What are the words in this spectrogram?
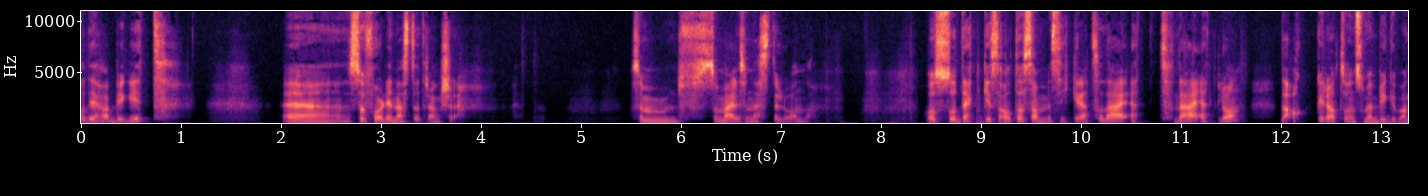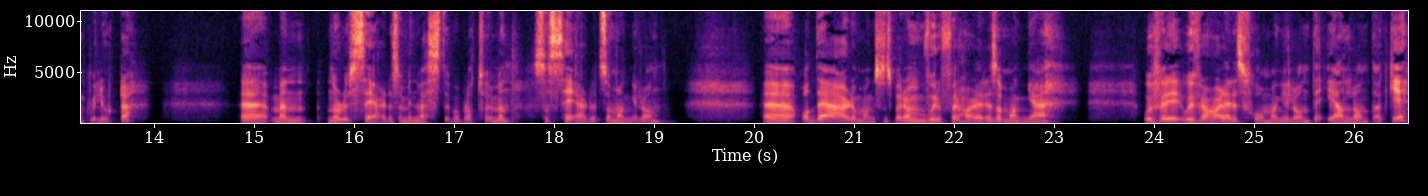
og de har bygget, eh, så får de neste transje. Som, som, er liksom neste lån, da. Og så dekkes alt av samme sikkerhet, så det er ett, er lån. Det er akkurat sånn som en byggebank ville gjort det. Eh, men når du ser det som investor på plattformen, så ser det ut som mange lån. Eh, og det er det jo mange som spør om. Hvorfor har dere så mange Hvorfor, hvorfor har dere så mange lån til én låntaker?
